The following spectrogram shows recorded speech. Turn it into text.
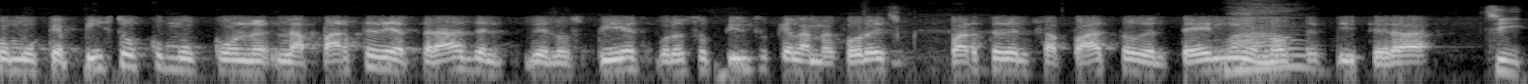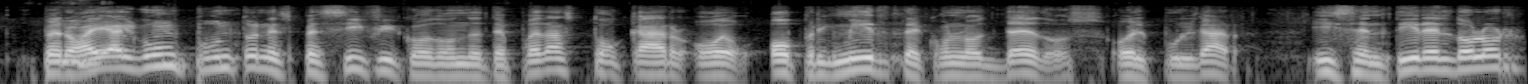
como que piso como con la parte de atrás del- de los pies, por eso pienso que a lo mejor es parte del zapato, del tenis, o no Wow. sé si será. Sí, pero ¿hay algún punto en específico donde te puedas tocar o oprimirte con los dedos o el pulgar y sentir el dolor?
